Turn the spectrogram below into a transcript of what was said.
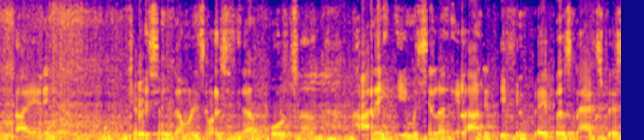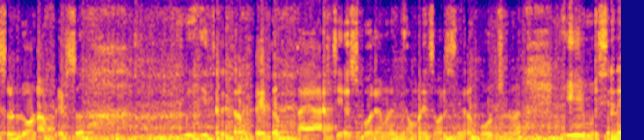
ఉంటాయని ముఖ్య విషయం గమనించవలసిందిగా కోరుతున్నాను కానీ ఈ మిషన్లో ఎలాంటి టిఫిన్ ప్లేట్లు స్నాక్స్ ప్లేట్స్ డోనా ప్లేట్స్ ఇతర ఇతర ప్లేట్లు తయారు చేసుకోలేమని గమనించవలసిందిగా కోరుతున్నాను ఈ మిషన్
